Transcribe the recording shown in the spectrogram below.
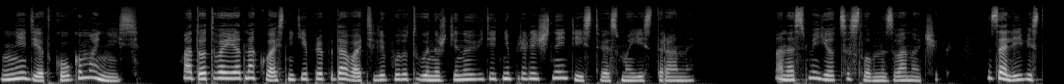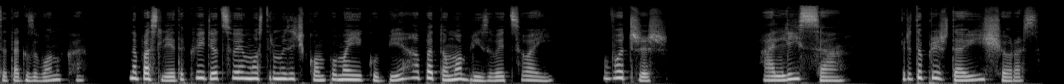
«Не, детка, угомонись. А то твои одноклассники и преподаватели будут вынуждены увидеть неприличные действия с моей стороны. Она смеется, словно звоночек. Заливисто так звонко. Напоследок ведет своим острым язычком по моей губе, а потом облизывает свои. Вот же ж. «Алиса!» Предупреждаю еще раз.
